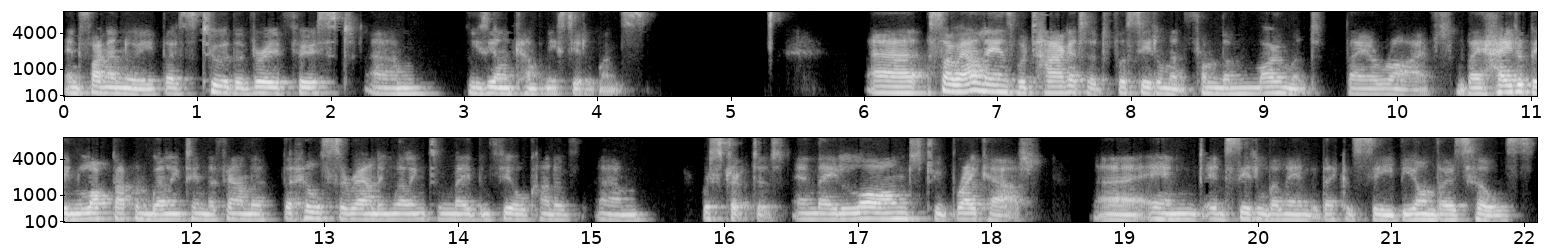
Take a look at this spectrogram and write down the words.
and Whanganui, those two of the very first um, New Zealand company settlements. Uh, so our lands were targeted for settlement from the moment they arrived. They hated being locked up in Wellington. They found the, the hills surrounding Wellington made them feel kind of um, restricted and they longed to break out uh, and, and settle the land that they could see beyond those hills.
